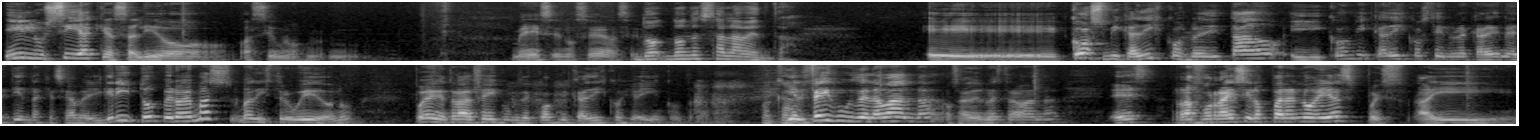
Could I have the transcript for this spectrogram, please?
y Lucía, que ha salido hace unos meses, no sé, hace... ¿Dó- ¿Dónde está la venta? Eh, Cósmica Discos lo he editado y Cósmica Discos tiene una cadena de tiendas que se llama El Grito, pero además va distribuido, ¿no? Pueden entrar al Facebook de Cósmica Discos y ahí encontrarlo. Y el Facebook de la banda, o sea, de nuestra banda, es Rafa Raez y los Paranoias, pues ahí...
